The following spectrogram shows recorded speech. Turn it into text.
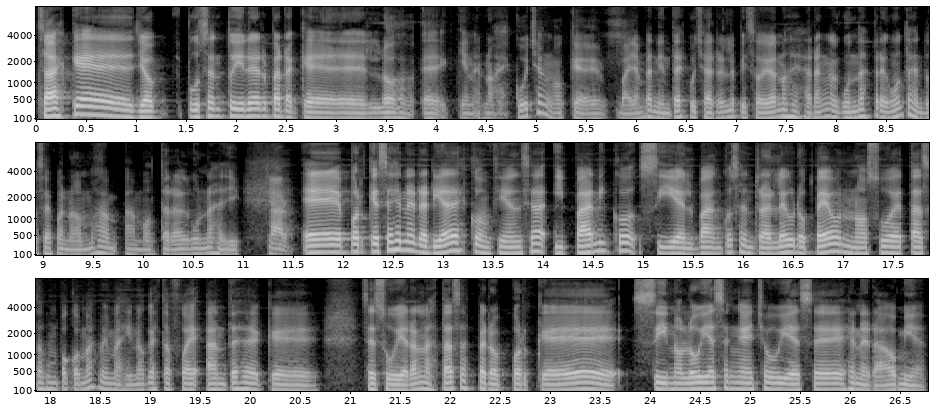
¿Sabes que Yo puse en Twitter para que los eh, quienes nos escuchan o que vayan pendientes de escuchar el episodio nos dejaran algunas preguntas. Entonces, bueno, vamos a, mostrar algunas allí. Claro. Eh, ¿Por qué se generaría desconfianza y pánico si el Banco Central Europeo no sube tasas un poco más? Me imagino que esta fue antes de que se subieran las tasas, pero ¿por qué si no lo hubiesen hecho hubiese generado miedo?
